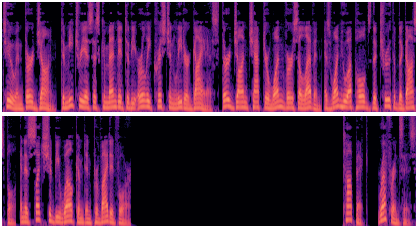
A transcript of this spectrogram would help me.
2 and 3 John, Demetrius is commended to the early Christian leader Gaius 3 John chapter 1 verse 11 as one who upholds the truth of the gospel, and as such should be welcomed and provided for. References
